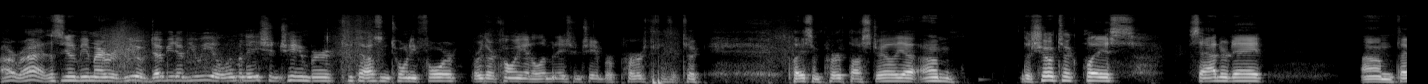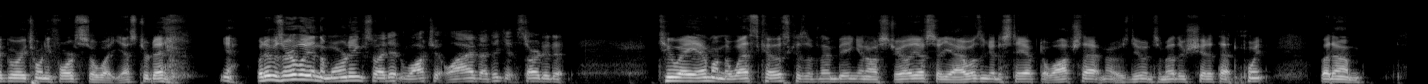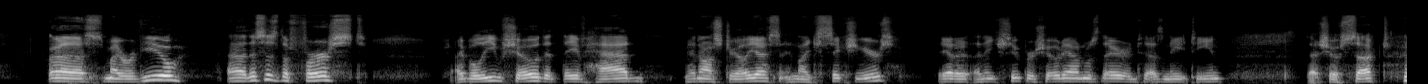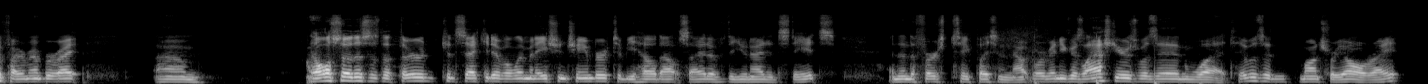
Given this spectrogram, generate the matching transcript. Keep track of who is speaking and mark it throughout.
Speaker 1: All right, this is going to be my review of WWE Elimination Chamber 2024, or they're calling it Elimination Chamber Perth because it took place in Perth, Australia. Um, the show took place Saturday, um, February 24th. So what? Yesterday, yeah. But it was early in the morning, so I didn't watch it live. I think it started at 2 a.m. on the West Coast because of them being in Australia. So yeah, I wasn't going to stay up to watch that, and I was doing some other shit at that point. But um uh, my review. Uh, this is the first, I believe, show that they've had in Australia in like six years. They had, a, I think, Super Showdown was there in 2018. That show sucked, if I remember right. Um, also, this is the third consecutive Elimination Chamber to be held outside of the United States. And then the first to take place in an outdoor venue. Because last year's was in what? It was in Montreal, right?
